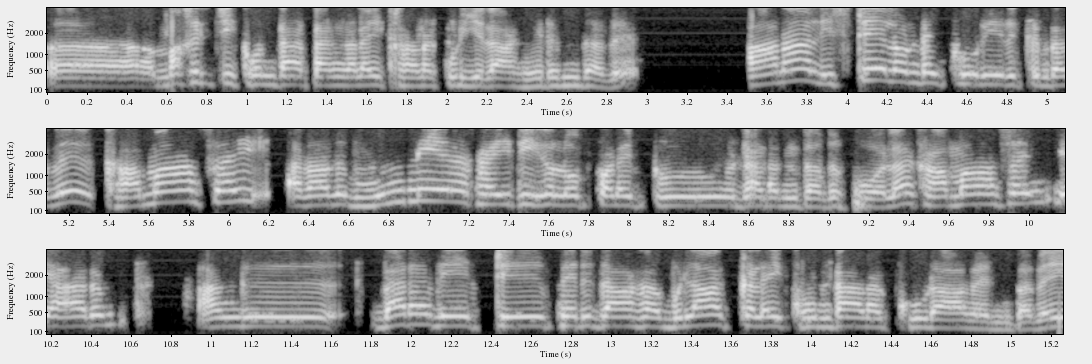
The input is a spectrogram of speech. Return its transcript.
அஹ், மகிழ்ச்சி கொண்டாட்டங்களை காணக்கூடியதாக இருந்தது. ஆனால் இஸ்ரேல் ஒன்றை கூறியிருக்கின்றது ஹமாஸை அதாவது முன்னைய கைதிகள் ஒப்படைப்பு நடந்தது போல ஹமாஸை யாரும் அங்கு வரவேற்று பெரிதாக விழாக்களை கொண்டாடக்கூடாது என்பதை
